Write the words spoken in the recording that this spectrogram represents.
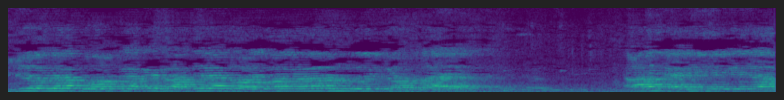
ਵੀਡੀਓ ਮੇਰਾ ਫੋਨ ਕਰਕੇ ਸਾਥੀ ਆ ਨੌਜਵਾਨਾਂ ਨੂੰ ਉਹਨੇ ਕਿਉਂ ਬੁਲਾਇਆ ਆਹ ਐਡੀ ਦੇ ਕੇ ਜਾ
